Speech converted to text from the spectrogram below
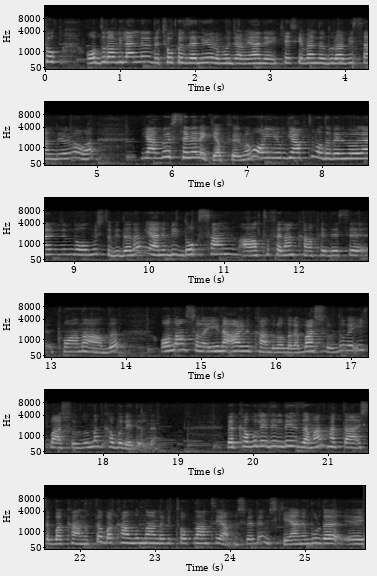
çok o durabilenlere de çok özeniyorum hocam. Yani keşke ben de durabilsem diyorum ama yani böyle severek yapıyorum ama 10 yıl yaptım o da benim öğrencim de olmuştu bir dönem. Yani bir 96 falan KPDS puanı aldı. Ondan sonra yine aynı kadrolara başvurdu ve ilk başvurduğunda kabul edildi. Ve kabul edildiği zaman hatta işte bakanlıkta bakan bunlarla bir toplantı yapmış ve demiş ki yani burada e,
